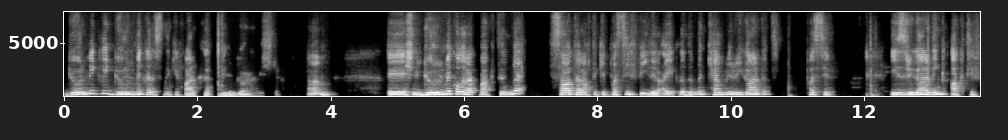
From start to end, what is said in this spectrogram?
Görmekle görülmek arasındaki farkı benim görmemi istiyor. Tamam mı? E, şimdi görülmek olarak baktığımda sağ taraftaki pasif fiilleri ayıkladığımda can be regarded pasif, is regarding aktif,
